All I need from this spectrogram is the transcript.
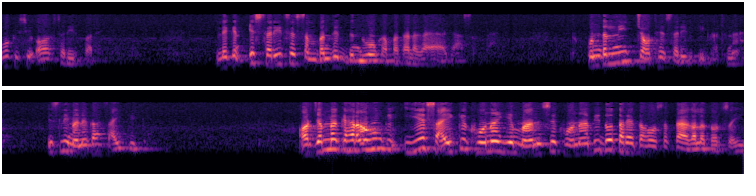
वो किसी और शरीर पर है। लेकिन इस शरीर से संबंधित बिंदुओं का पता लगाया जा सकता है। तो कुंडलनी चौथे शरीर की घटना है। इसलिए मैंने कहा साइकिक है। और जब मैं कह रहा हूँ कि ये साइकिक होना, ये मानसिक होना भी दो तरह का हो सकता है, गलत और सही।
